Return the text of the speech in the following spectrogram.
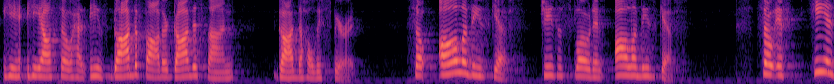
he, he also has, he's God the Father, God the Son, God the Holy Spirit. So all of these gifts, Jesus flowed in all of these gifts. So if he is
